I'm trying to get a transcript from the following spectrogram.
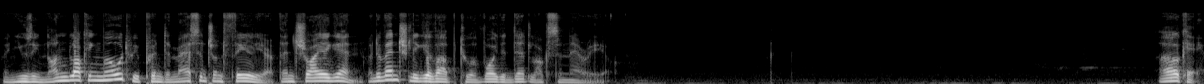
When using non-blocking mode, we print a message on failure, then try again, but eventually give up to avoid a deadlock scenario. Ok,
